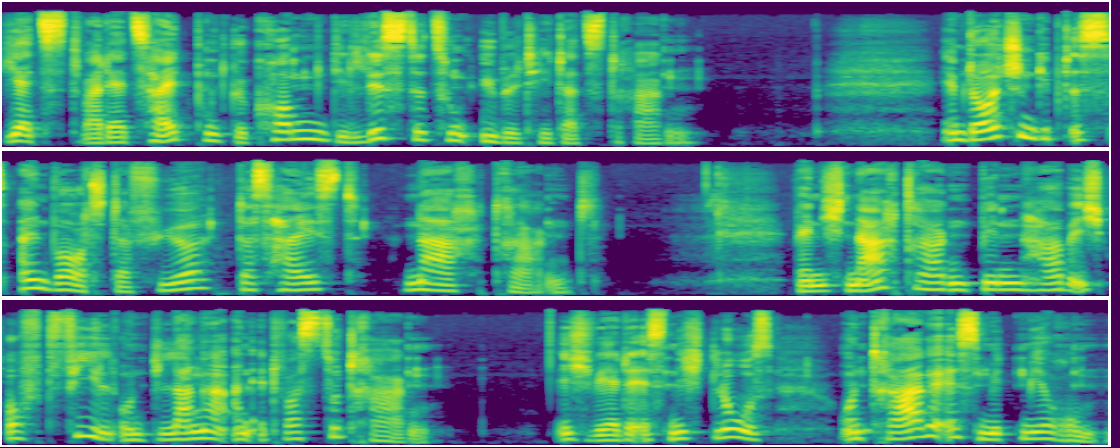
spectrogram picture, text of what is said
Jetzt war der Zeitpunkt gekommen, die Liste zum Übeltäter zu tragen. Im Deutschen gibt es ein Wort dafür, das heißt nachtragend. Wenn ich nachtragend bin, habe ich oft viel und lange an etwas zu tragen. Ich werde es nicht los und trage es mit mir rum.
